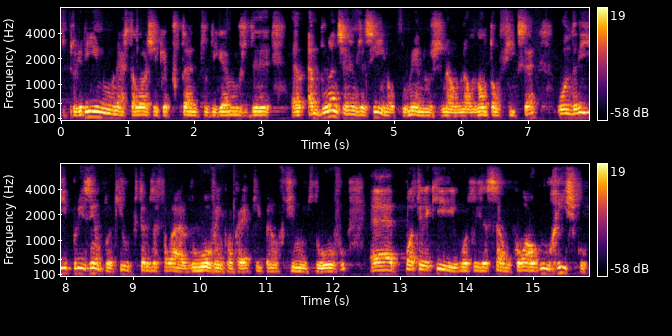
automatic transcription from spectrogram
de peregrino, nesta lógica, portanto, digamos, de uh, ambulante, chamemos assim, ou pelo menos não, não, não tão fixa, onde aí, por exemplo, aquilo que estamos a falar do ovo em concreto, e para não fugir muito do ovo, uh, pode ter aqui uma utilização com algum risco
